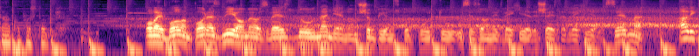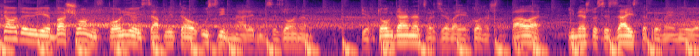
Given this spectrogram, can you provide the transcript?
tako postupio. Ovaj bolan poraz nije omeo Zvezdu na njenom šampionskom putu u sezoni 2006-2007, ali kao da ju je baš on usporio i saplitao u svim narednim sezonama. jer tog dana tvrđava je konačno pala i nešto se zaista promenilo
